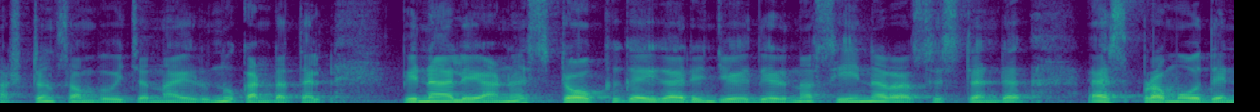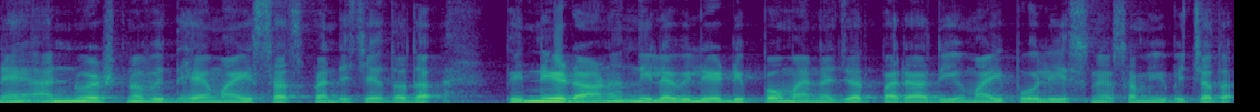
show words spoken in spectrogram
നഷ്ടം സംഭവിച്ചെന്നായിരുന്നു കണ്ടെത്തൽ. പിന്നാലെയാണ് സ്റ്റോക്ക് കൈകാര്യം ചെയ്തിരുന്ന സീനിയർ അസിസ്റ്റന്റ് എസ് പ്രമോദിനെ അന്വേഷണ വിധേയമായി സസ്പെൻഡ് ചെയ്തത്. പിന്നീടാണ് നിലവിലെ ഡിപ്പോ മാനേജർ പരാതിയുമായി പോലീസിനെ സമീപിച്ചത്.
